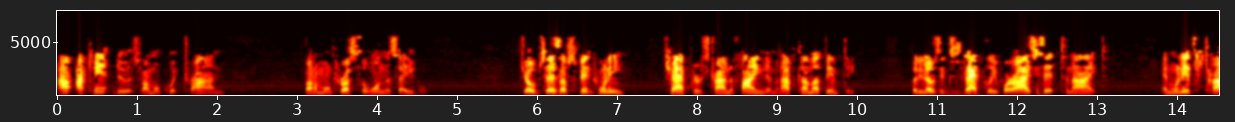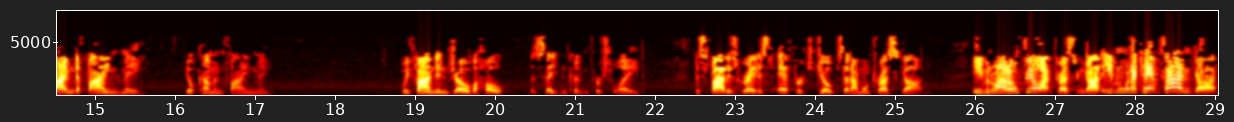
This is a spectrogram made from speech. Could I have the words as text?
I, I can't do it, so I'm going to quit trying, but I'm going to trust the one that's able. Job says, I've spent 20 chapters trying to find him, and I've come up empty but He knows exactly where I sit tonight. And when it's time to find me, He'll come and find me. We find in Job a hope that Satan couldn't persuade. Despite his greatest efforts, Job said, I'm going to trust God. Even when I don't feel like trusting God, even when I can't find God,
